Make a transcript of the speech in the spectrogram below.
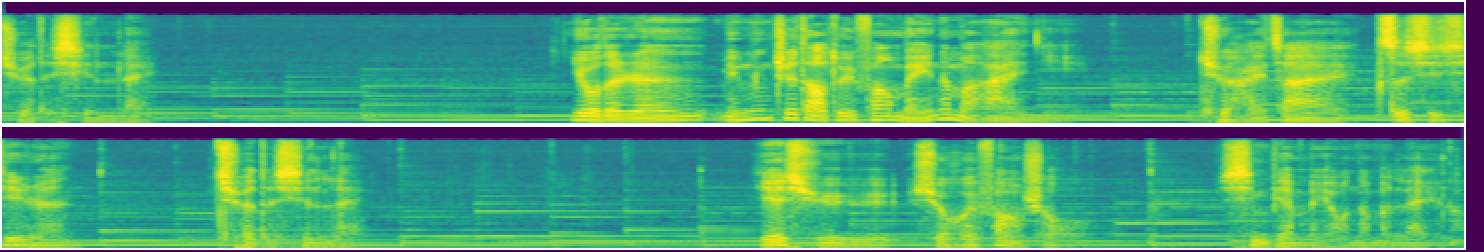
觉得心累。有的人明明知道对方没那么爱你，却还在自欺欺人，觉得心累。也许学会放手，心便没有那么累了。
